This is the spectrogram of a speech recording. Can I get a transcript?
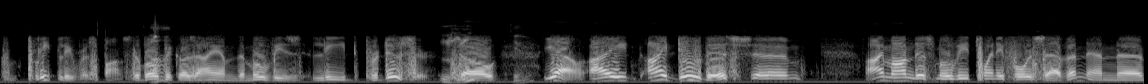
completely responsible Ah. because I am the movie's lead producer. Mhm. So, Yeah. yeah, I I do this. Um, I'm on this movie 24/7, and uh,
